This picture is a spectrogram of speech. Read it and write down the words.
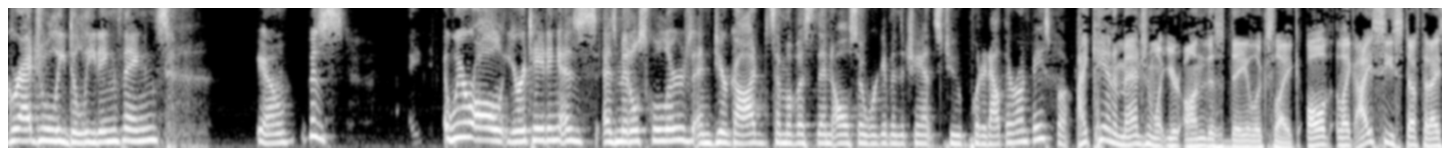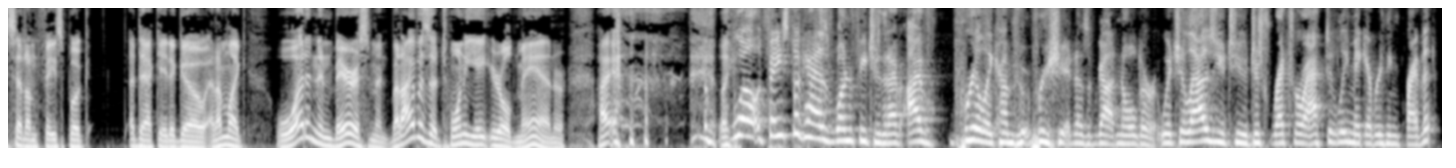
gradually deleting things. You know, because we were all irritating as as middle schoolers, and dear God, some of us then also were given the chance to put it out there on Facebook. I can't imagine what your on this day looks like. All like I see stuff that I said on Facebook a decade ago, and I'm like, what an embarrassment. But I was a 28 year old man, or I. like, Well, Facebook has one feature that I've I've really come to appreciate as I've gotten older, which allows you to just retroactively make everything private.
